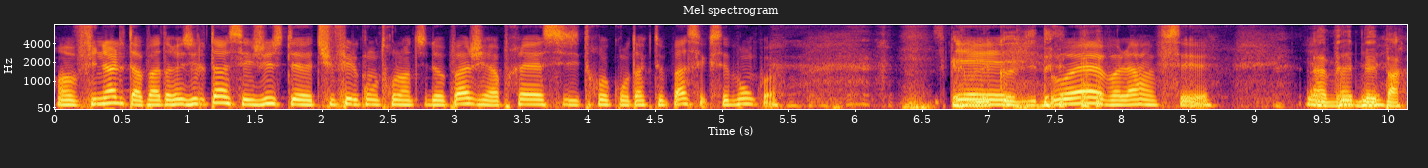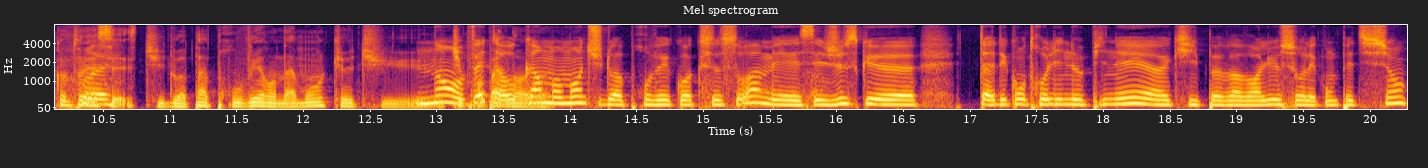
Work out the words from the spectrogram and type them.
au final, t'as pas de résultat. C'est juste, euh, tu fais le contrôle antidopage et après, s'ils te recontactent pas, c'est que c'est bon, quoi. c'est comme Et- le Covid. Ouais, voilà, c'est. Ah, mais, pas de- mais par contre, ouais, Ouais. tu dois pas prouver en amont que tu. Non, tu en fait, à aucun le- moment tu dois prouver quoi que ce soit, mais c'est juste que tu as des contrôles inopinés euh, qui peuvent avoir lieu sur les compétitions.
